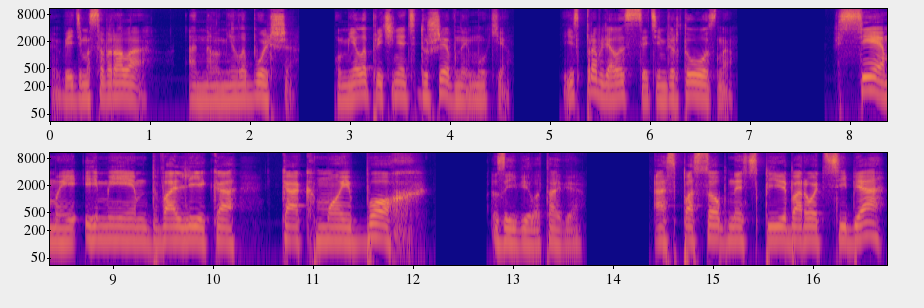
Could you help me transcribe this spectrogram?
Видимо, соврала. Она умела больше. Умела причинять душевные муки. И справлялась с этим виртуозно. «Все мы имеем два лика, как мой бог», — заявила Тавия. «А способность перебороть себя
